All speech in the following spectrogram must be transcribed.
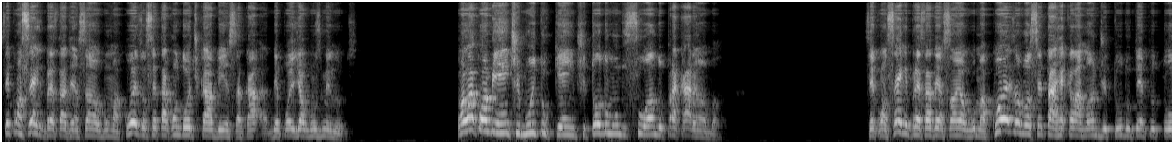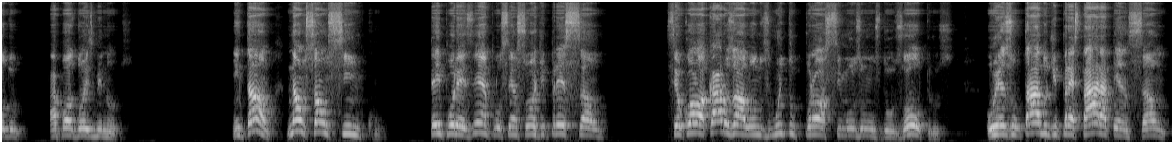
Você consegue prestar atenção em alguma coisa ou você está com dor de cabeça depois de alguns minutos? Coloca um ambiente muito quente, todo mundo suando pra caramba. Você consegue prestar atenção em alguma coisa ou você está reclamando de tudo o tempo todo após dois minutos? Então, não são cinco. Tem, por exemplo, o sensor de pressão. Se eu colocar os alunos muito próximos uns dos outros, o resultado de prestar atenção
